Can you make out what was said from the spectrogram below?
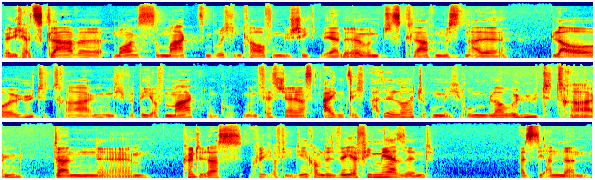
wenn ich als Sklave morgens zum Markt zum Brötchen kaufen geschickt werde und Sklaven müssten alle blaue Hüte tragen und ich würde mich auf dem Markt umgucken und feststellen, dass eigentlich alle Leute um mich herum blaue Hüte tragen, dann äh, könnte, das, könnte ich auf die Idee kommen, dass wir ja viel mehr sind als die anderen.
